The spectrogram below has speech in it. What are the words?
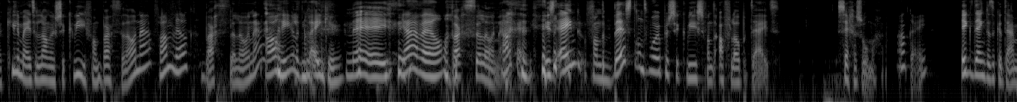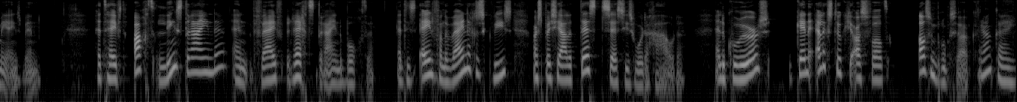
4,7 kilometer lange circuit van Barcelona. Van welk? Barcelona? Oh, heerlijk. Nog één keer. Nee, Jawel. Barcelona. Oké. Is een van de best ontworpen circuits van de afgelopen tijd. Zeggen sommigen. Oké. Ik denk dat ik het daarmee eens ben. Het heeft acht linksdraaiende en vijf rechtsdraaiende bochten. Het is een van de weinige circuits waar speciale testsessies worden gehouden. En de coureurs kennen elk stukje asfalt als een broekzak. Oké.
